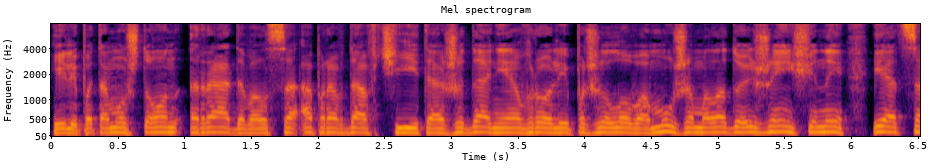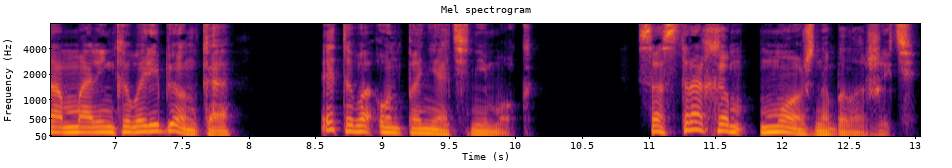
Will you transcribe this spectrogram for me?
Или потому, что он радовался, оправдав чьи-то ожидания в роли пожилого мужа молодой женщины и отца маленького ребенка? Этого он понять не мог. Со страхом можно было жить.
